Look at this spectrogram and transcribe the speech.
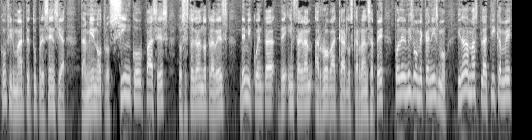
confirmarte tu presencia. También otros cinco pases los estoy dando a través de mi cuenta de Instagram, arroba Carlos Carranza P, con el mismo mecanismo. Y nada más platícame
